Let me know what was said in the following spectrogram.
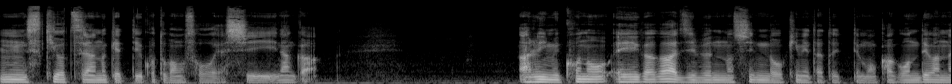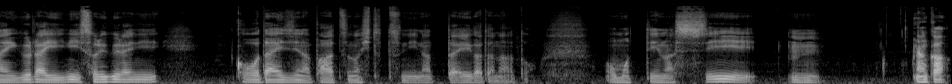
うん、好きを貫けっていう言葉もそうやし、なんか、ある意味この映画が自分の進路を決めたと言っても過言ではないぐらいに、それぐらいにこう大事なパーツの一つになった映画だなと思っていますし、うん。なんか、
